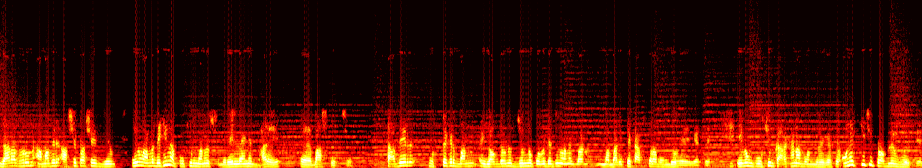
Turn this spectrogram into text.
যারা ধরুন আমাদের আশেপাশে যে এবং আমরা দেখি না প্রচুর মানুষ রেল লাইনের ধারে বাস করছে। তাদের প্রত্যেকের এই লকডাউনের জন্য কোভিডের জন্য অনেক বাড়িতে কাজ করা বন্ধ হয়ে গেছে এবং প্রচুর কারখানা বন্ধ হয়ে গেছে। অনেক কিছু প্রবলেম হয়েছে।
